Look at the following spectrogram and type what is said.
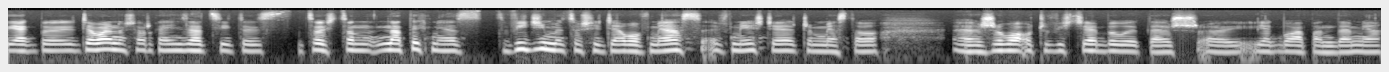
jakby działalność organizacji to jest coś, co natychmiast widzimy, co się działo w, miast, w mieście, czym miasto żyło. Oczywiście były też, e, jak była pandemia,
